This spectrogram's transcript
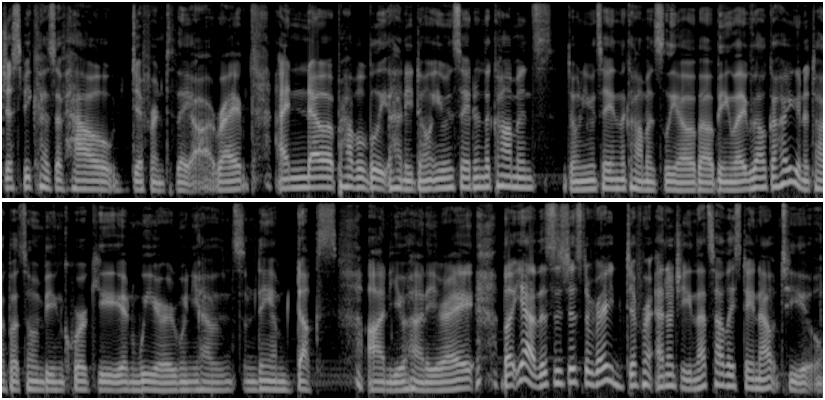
just because of how different they are, right? I know it probably, honey, don't even say it in the comments. Don't even say it in the comments, Leo, about being like, Velka, how are you going to talk about someone being quirky and weird when you have some damn ducks on you, honey, right? But yeah, this is just a very different energy and that's how they stand out to you.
